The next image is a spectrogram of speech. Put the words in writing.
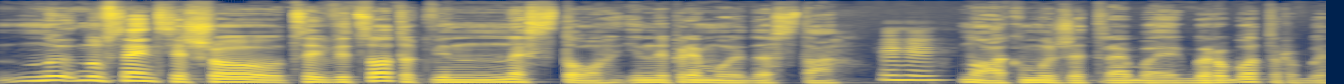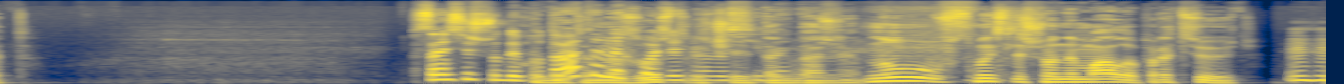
ну, ну, в сенсі, що цей відсоток він не 100 і не прямує до 100. Угу. Ну а комусь же треба якби роботу робити. В сенсі, що депутати ходити не ходять на зустрічі і так далі. Ну, в смислі, що вони мало працюють. Угу.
